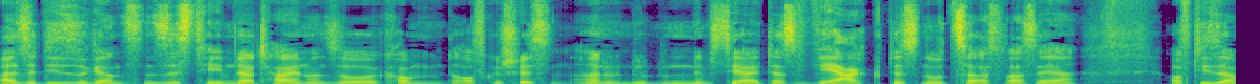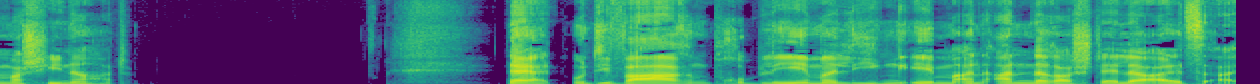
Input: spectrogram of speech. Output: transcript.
Also diese ganzen Systemdateien und so kommen drauf geschissen. Ne? Du, du nimmst dir halt das Werk des Nutzers, was er auf dieser Maschine hat. Naja, und die wahren Probleme liegen eben an anderer Stelle als äh,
